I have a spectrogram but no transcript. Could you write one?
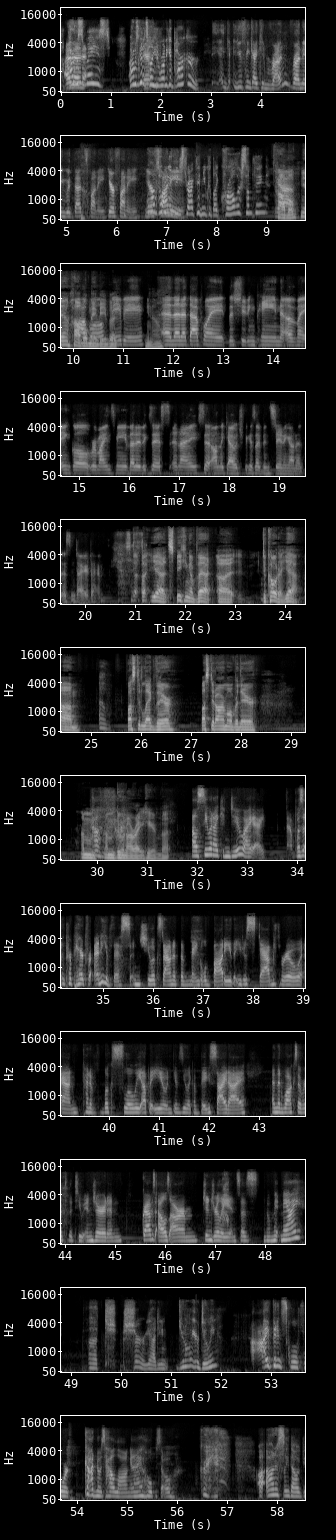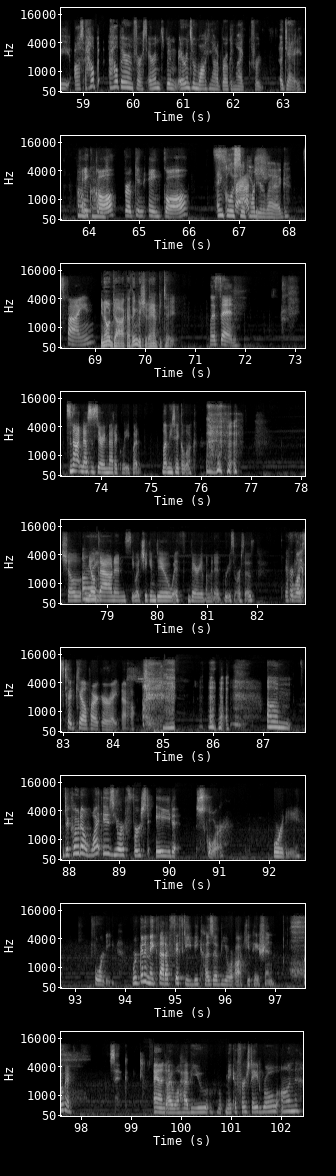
I And was amazed. I was gonna tell you to run and get Parker. Y- You think I can run? Running with that's funny. You're funny. You're I was hoping I'd funny. be distracted and you could like crawl or something. Hobble, yeah, hobble, maybe, but maybe. you know, And then at that point, the shooting pain of my ankle reminds me that it exists, and I sit on the couch because I've been standing on it this entire time. Yes. uh, yeah. Speaking of that, uh, Dakota, yeah, um, oh, busted leg there, busted arm over there. I'm Ah. I'm doing all right here, but I'll see what I can do. I, I wasn't prepared for any of this. And she looks down at the mangled body that you just stabbed through and kind of looks slowly up at you and gives you like a big side eye and then walks over to the two injured and grabs Elle's arm gingerly and says, you know, may, may I? uh, sh- sure. Yeah. Do you do you know what you're doing? I- I've been in school for God knows how long, and I hope so. Great. Uh, honestly, that would be awesome. Help help Eryn first. Eryn's been Eryn's been walking on a broken leg for a day. Oh, ankle, gosh. broken ankle. Ankle is still part of your leg. It's fine. you know, Doc, I think we should amputate. Listen, It's not necessary medically, but let me take a look. She'll All kneel right. down and see what she can do with very limited resources. if Perfect. looks could kill Parker right now. Um, Dakota, what is your first aid score? 40. 40. We're going to make that a 50 because of your occupation. Okay. Sick. And I will have you make a first aid roll on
